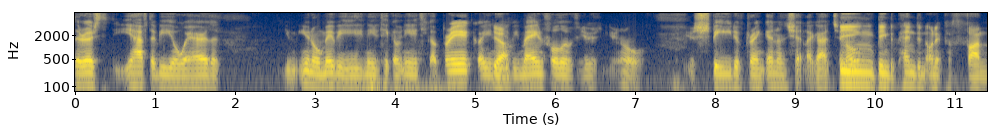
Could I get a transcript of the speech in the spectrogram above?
there is you have to be aware that you you know maybe you need to take a need to take a break, or you need Yeah. to be mindful of your you know your speed of drinking and shit like that. You know? being being dependent on it for fun.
